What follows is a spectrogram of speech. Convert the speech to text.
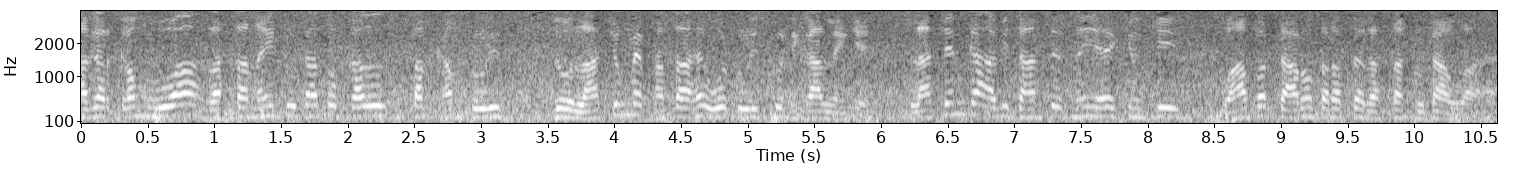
अगर कम हुआ रास्ता नहीं टूटा तो कल तक हम टूरिस्ट जो लाचुंग में फंसा है वो टूरिस्ट को निकाल लेंगे लाचेन का अभी चांसेस नहीं है क्योंकि वहाँ पर चारों तरफ से रास्ता टूटा हुआ है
